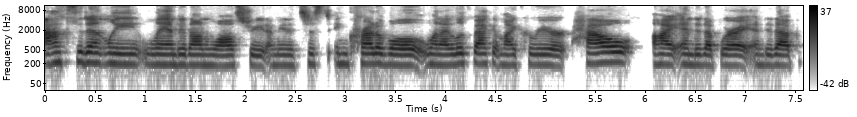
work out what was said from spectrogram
accidentally landed on Wall Street. I mean, it's just incredible when I look back at my career how I ended up where I ended up.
